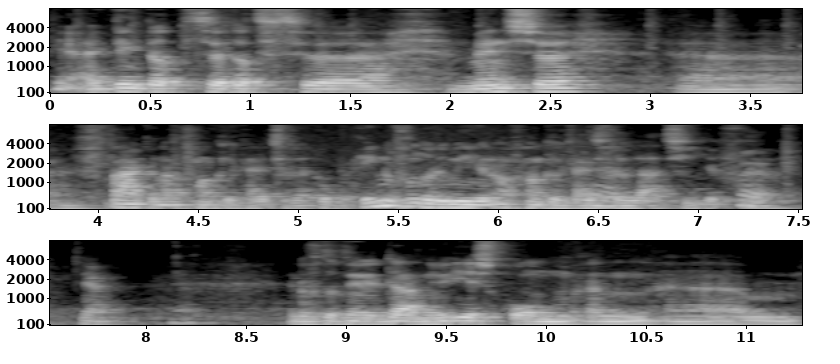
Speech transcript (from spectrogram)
Ja, ik denk dat, eh, dat uh, mensen uh, vaak een afhankelijkheidsrelatie, op een of andere manier een afhankelijkheidsrelatie hiervoor. Ja. ja. En of dat inderdaad nu is om een, um,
